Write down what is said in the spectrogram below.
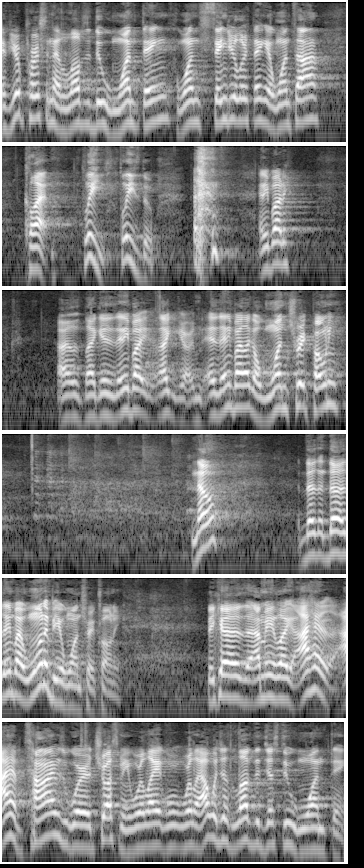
if you're a person that loves to do one thing, one singular thing at one time, clap, please, please do. anybody? Uh, like is anybody like is anybody like a one-trick pony? No. Does, does anybody want to be a one-trick pony? Because I mean, like I have I have times where trust me, we're like we're like I would just love to just do one thing,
